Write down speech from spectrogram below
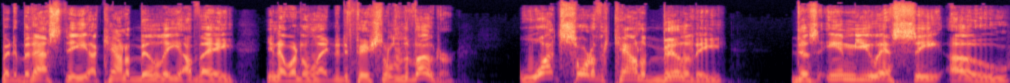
but but that's the accountability of a you know an elected official and the voter. What sort of accountability does MUSC owe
